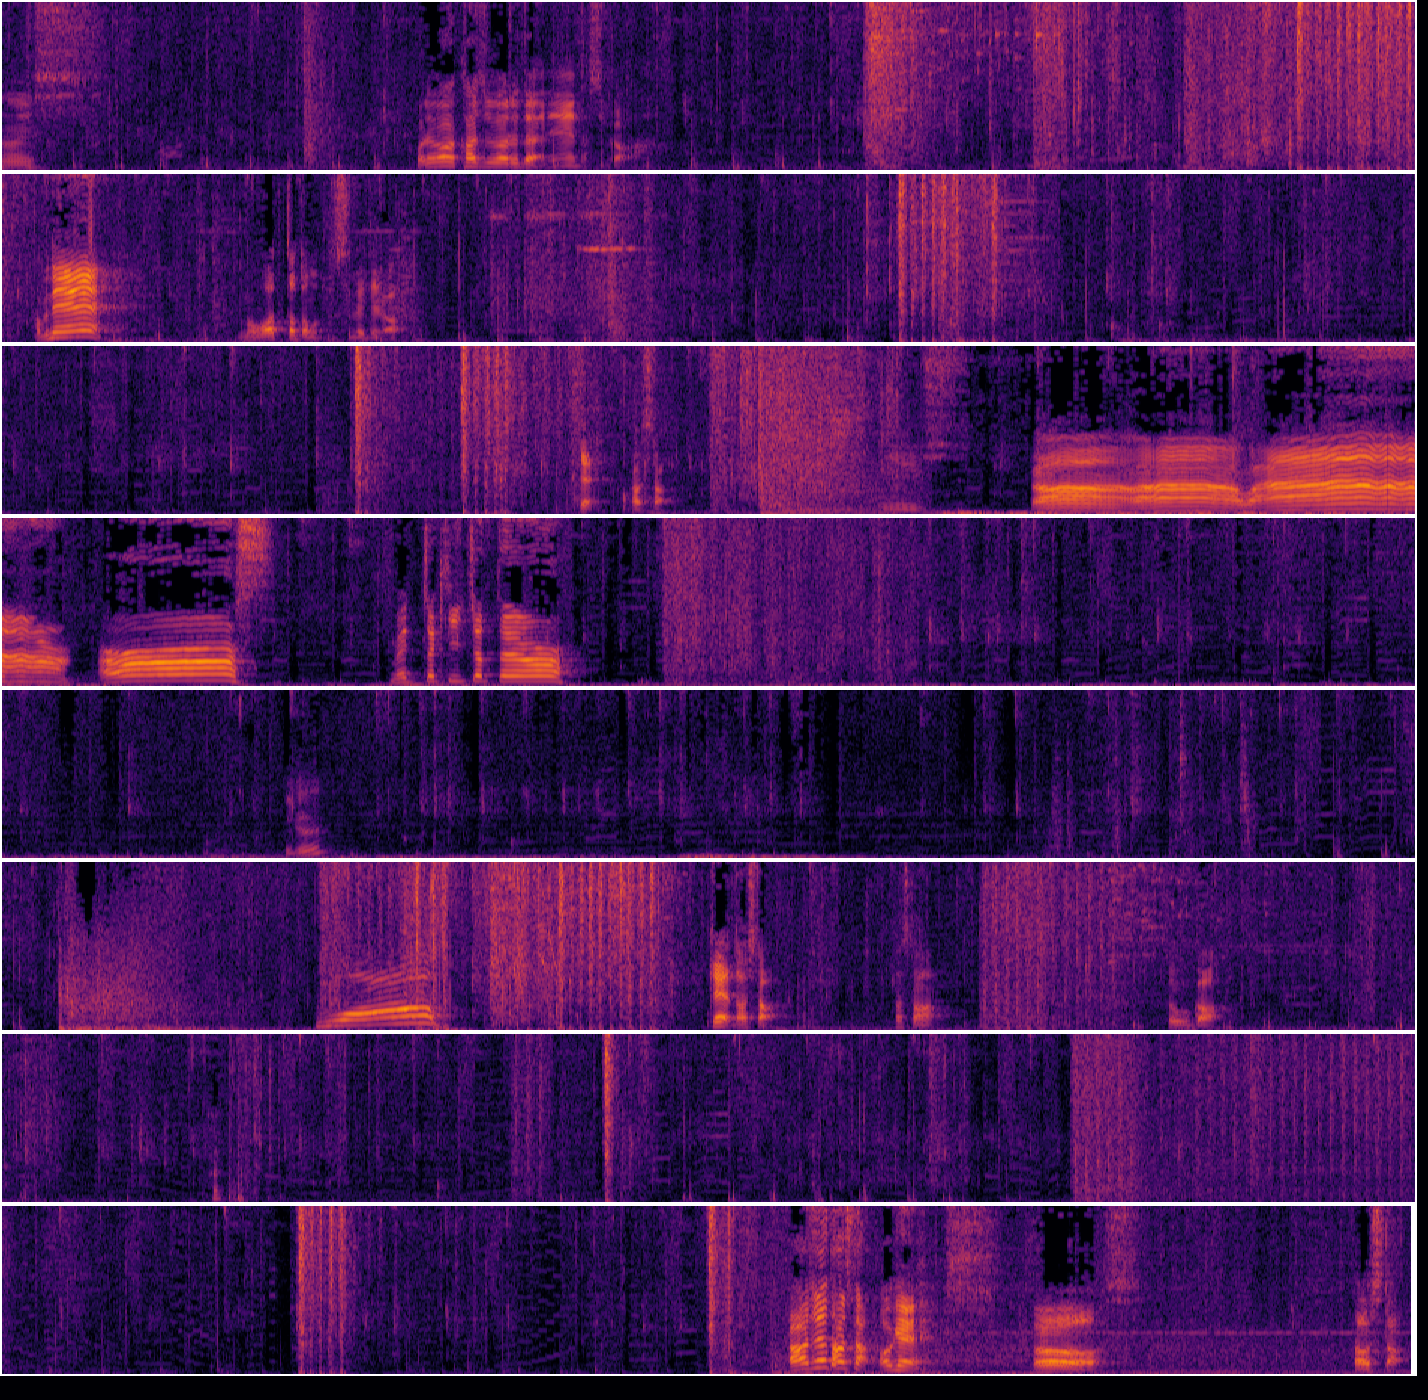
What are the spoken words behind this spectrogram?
よし。これはカジュアルだよね確か。危ねえ！今終わったと思って全てが。で倒した。よし。あーあーわめっちゃ効いちゃったよ。いる？うわー！け倒した。ラストワンどこか？あ、じゃあ倒した。オッケーおーし倒した。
